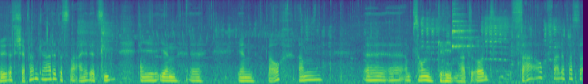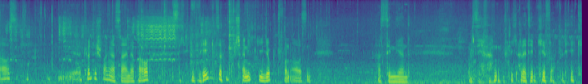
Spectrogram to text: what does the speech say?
Ihr das Scheppern gerade? Das war eine der Ziegen, die ihren, äh, ihren Bauch am, äh, äh, am Zaun gerieben hat. Und sah auch gerade fast so aus, könnte schwanger sein. Der Bauch sich bewegt und wahrscheinlich gejuckt von außen. Faszinierend. Und sie haben wirklich alle den Kifferblick.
